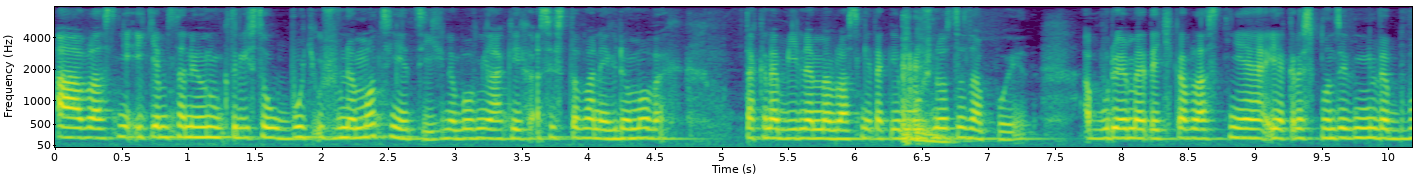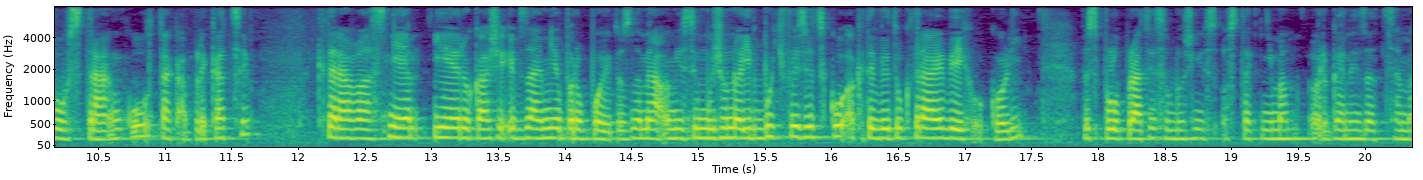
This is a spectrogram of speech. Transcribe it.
A vlastně i těm seniorům, kteří jsou buď už v nemocnicích nebo v nějakých asistovaných domovech, tak nabídneme vlastně taky možnost zapojit. A budujeme teďka vlastně jak responsivní webovou stránku, tak aplikaci, která vlastně je dokáže i vzájemně propojit. To znamená, oni si můžou najít buď fyzickou aktivitu, která je v jejich okolí, ve spolupráci samozřejmě s ostatníma organizacemi,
